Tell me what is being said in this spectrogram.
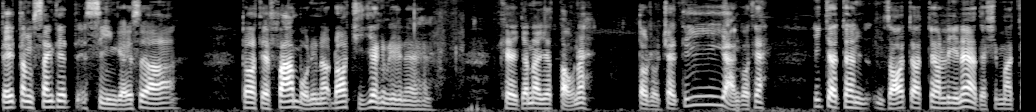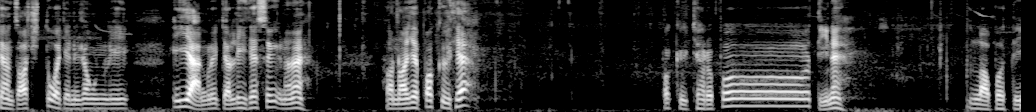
tây tông xăng thế xin cái sao đó thì pha bộ này nó đó chỉ riêng này này kể cho nó cho tàu này. Tàu rồi chạy tí dạng của thế. Ít cho chân gió cho cho ly này để xem mà chân gió tua cho nên trong ly. Ít dạng rồi cho ly thế sự nữa này họ nói cho bó cử thế. Bó cử cho nó bó tí này lò bó tí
